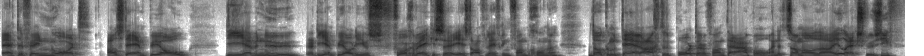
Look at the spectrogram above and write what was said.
RTV Noord als de NPO, die hebben nu, eh, die NPO die is vorige week is de eerste aflevering van begonnen, documentaire achter de poorten van Ter Apel. En dat is allemaal eh, heel exclusief.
